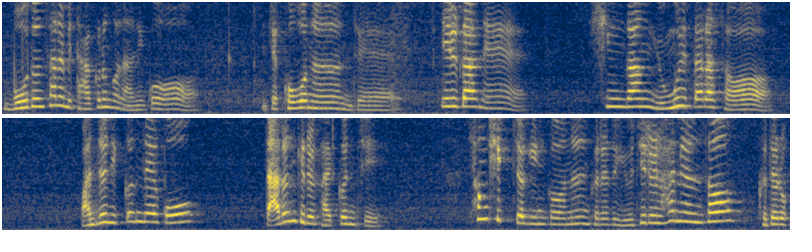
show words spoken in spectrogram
모든 사람이 다 그런 건 아니고 이제 그거는 이제 일간의 신강 유무에 따라서 완전히 끝내고 다른 길을 갈 건지 형식적인 거는 그래도 유지를 하면서 그대로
